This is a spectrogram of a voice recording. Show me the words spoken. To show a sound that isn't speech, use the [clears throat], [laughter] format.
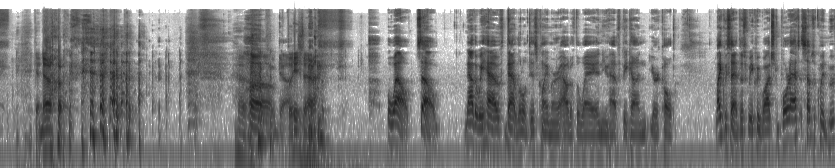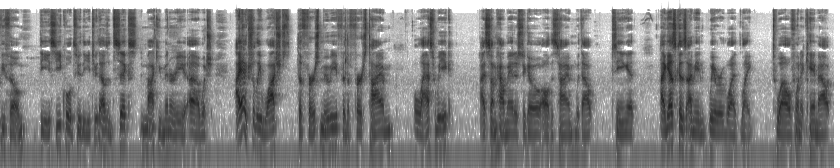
Okay, no, [laughs] Oh, God. please no. Well, so now that we have that little disclaimer out of the way and you have begun your cult, like we said, this week we watched Borat subsequent movie film, the sequel to the 2006 mockumentary, uh, which I actually watched the first movie for the first time last week. I somehow managed to go all this time without seeing it. I guess because, I mean, we were, what, like 12 when it came out?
